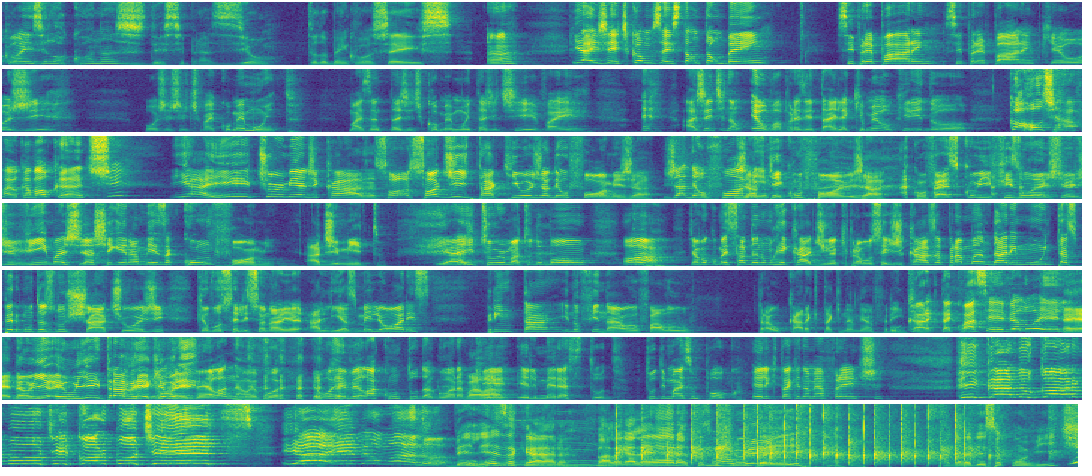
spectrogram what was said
loucões e louconas desse Brasil. Tudo bem com vocês? Hã? E aí, gente, como vocês estão tão bem? Se preparem, se preparem, porque hoje hoje a gente vai comer muito. Mas antes da gente comer muito, a gente vai é, a gente não, eu vou apresentar ele aqui, o meu querido co-host Rafael Cavalcante. E aí, turminha de casa, só, só de estar aqui hoje já deu fome já. Já deu fome? Já fiquei com fome já. Confesso que fiz um lanche antes de vir, mas já cheguei na mesa com fome, admito. E aí, turma, tudo bom? Ó, já vou começar dando um recadinho aqui pra vocês de casa para mandarem muitas perguntas no chat hoje, que eu vou selecionar ali as melhores, printar e no final eu falo para o cara que tá aqui na minha frente. O cara que tá quase revelou ele. É, não, eu, eu ia entrar ver aqui. Não eu revela, não. Eu vou, eu vou revelar com tudo agora, Vai porque lá. ele merece tudo. Tudo e mais um pouco. Ele que tá aqui na minha frente. Ricardo Corbu de Corbutits! E aí, meu mano? Beleza, cara? Fala, galera. Tamo Salve. junto aí. Agradeço o convite.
